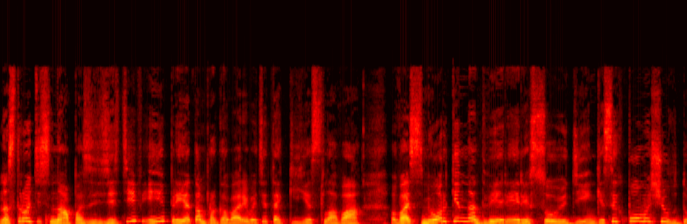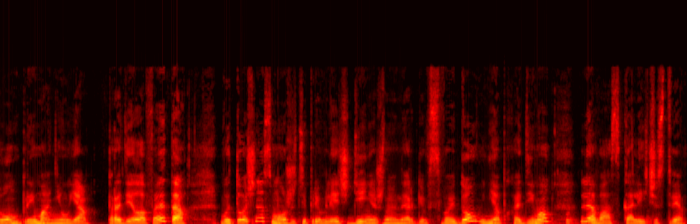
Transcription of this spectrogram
Настройтесь на позитив и при этом проговаривайте такие слова. Восьмерки на двери рисую деньги с их помощью в дом приманю я. Проделав это, вы точно сможете привлечь денежную энергию в свой дом в необходимом для вас количестве.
